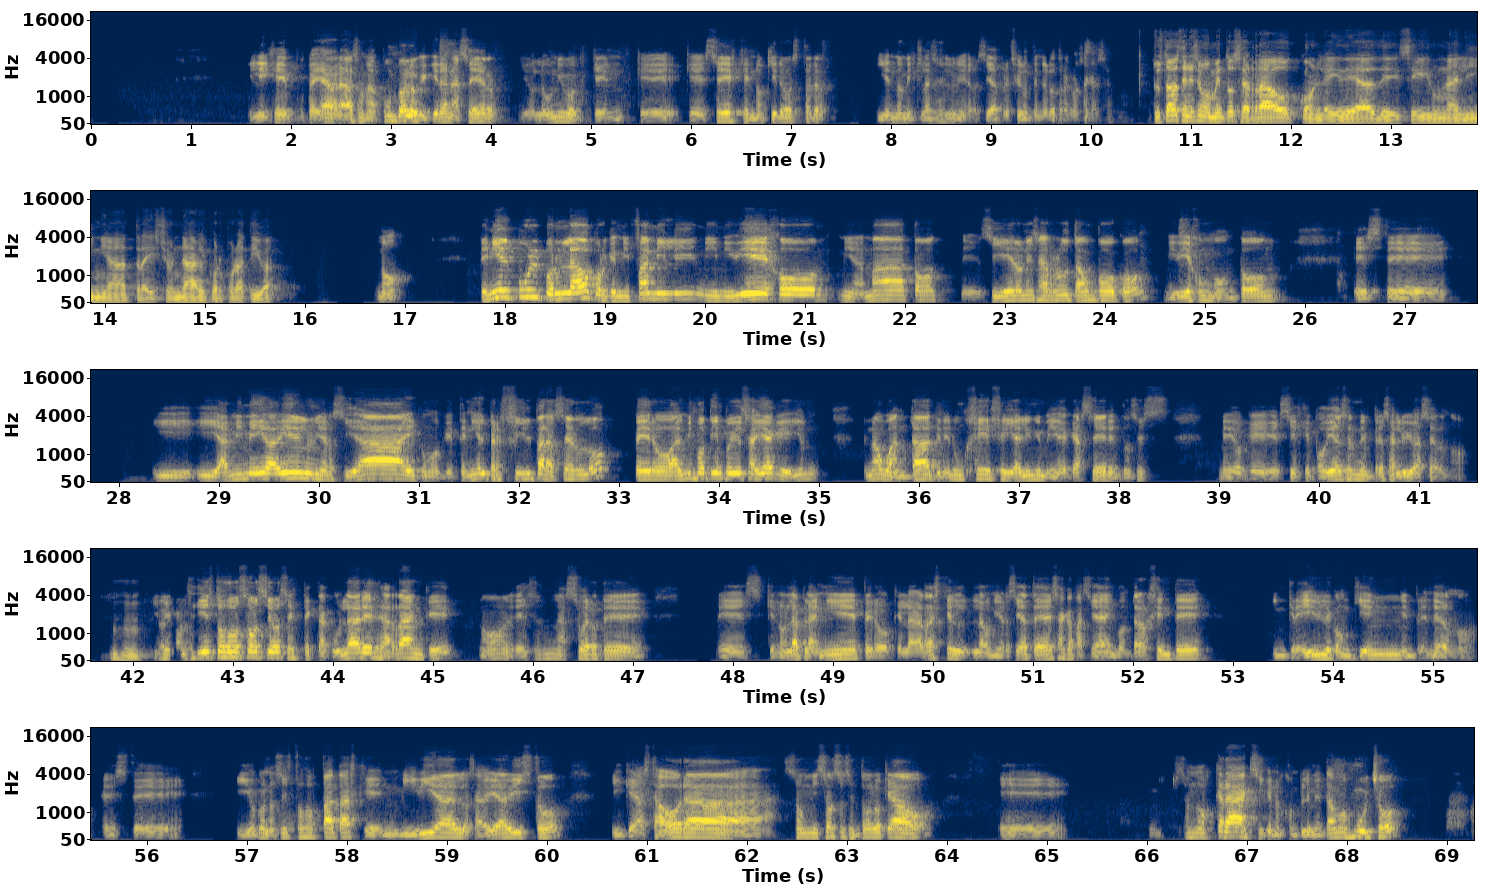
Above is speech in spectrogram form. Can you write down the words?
Y le dije, puta, ya, abrazo, me apunto a lo que quieran hacer. Yo lo único que, que, que, sé es que no quiero estar yendo a mis clases en la universidad, prefiero tener otra cosa que hacer. ¿Tú estabas en ese momento cerrado con la idea de seguir una línea tradicional corporativa? No, tenía el pool por un lado porque mi family, mi, mi viejo, mi mamá, todo, eh, siguieron esa ruta un poco, mi viejo un montón, este, y, y, a mí me iba bien en la universidad y como que tenía el perfil para hacerlo, pero al mismo tiempo yo sabía que yo no aguantaba tener un jefe y alguien que me diga qué hacer, entonces medio que si es que podía hacer una empresa lo iba a hacer, ¿no? Y me conseguí estos dos socios espectaculares de arranque, ¿no? Es una suerte es, que no la planeé, pero que la verdad es que la universidad te da esa capacidad de encontrar gente increíble con quien emprender, ¿no? Este, y yo conocí estos dos patas que en mi vida los había visto y que hasta ahora son mis socios en todo lo que hago. Eh, son unos cracks y que nos complementamos mucho.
